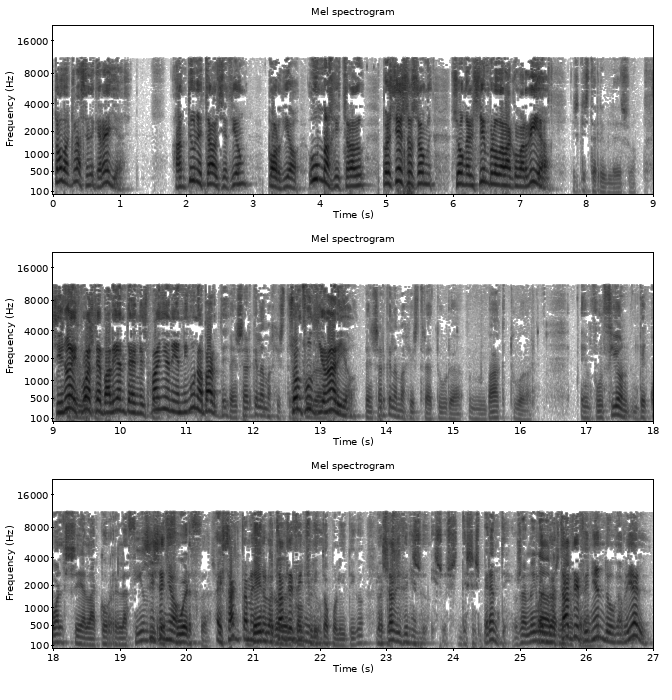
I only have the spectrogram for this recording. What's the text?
toda clase de querellas ante un estado de excepción por Dios un magistrado pero si esos son son el símbolo de la cobardía es que es terrible eso. Si no hay jueces valientes en España ni en ninguna parte. Pensar que la magistratura. Son funcionarios. Pensar que la magistratura va a actuar en función de cuál sea la correlación de fuerzas Exactamente, dentro lo estás del definiendo. conflicto político. Lo estás definiendo. Eso, es desesperante. O sea, no hay pues nada lo más estás definiendo, Gabriel.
